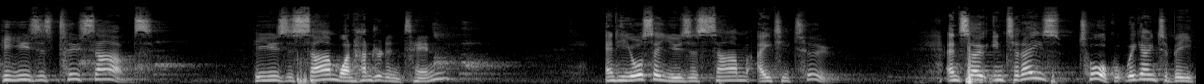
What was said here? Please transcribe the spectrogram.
he uses two Psalms. He uses Psalm 110 and he also uses Psalm 82. And so in today's talk, we're going to be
